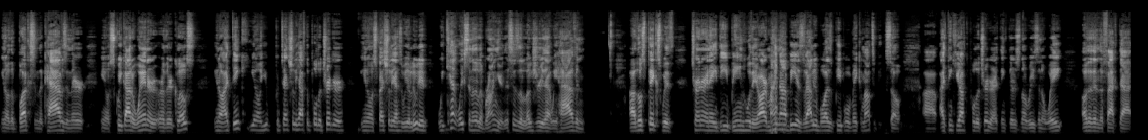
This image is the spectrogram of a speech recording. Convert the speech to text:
you know, the Bucks and the Cavs, and they're you know squeak out a win or, or they're close. You know, I think you know you potentially have to pull the trigger. You know, especially as we alluded, we can't waste another LeBron year. This is a luxury that we have, and uh, those picks with Turner and AD being who they are might not be as valuable as people make them out to be. So, uh, I think you have to pull the trigger. I think there's no reason to wait, other than the fact that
